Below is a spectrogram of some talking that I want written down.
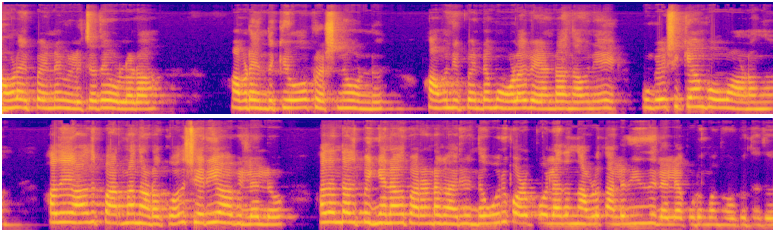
അവളെ ഇപ്പൊ എന്നെ വിളിച്ചതേ ഉള്ളടാ. അവിടെ എന്തൊക്കെയോ പ്രശ്നമുണ്ട്. അവൻ ഇപ്പൊ എന്റെ മോളെ വേണ്ടെന്ന് അവനെ ഉപേക്ഷിക്കാൻ പോവാണെന്ന്. അത് അത് പറഞ്ഞാൽ നടക്കും. അത് ശരിയാവില്ലല്ലോ. അതെന്താ ഇപ്പൊ ഇങ്ങനെ പറയേണ്ട കാര്യം? എന്താ ഒരു കുഴപ്പമില്ലാതെന്ന് അവൾ നല്ല രീതിയിലല്ലേ കുടുംബം നോക്കുന്നത്?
